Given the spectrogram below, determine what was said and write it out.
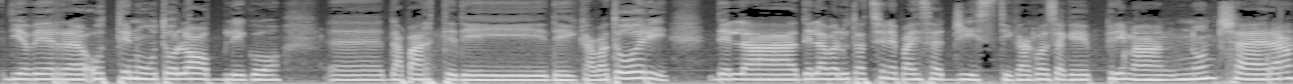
di aver ottenuto l'obbligo eh, da parte dei, dei cavatori della, della valutazione paesaggistica, cosa che prima non c'era,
